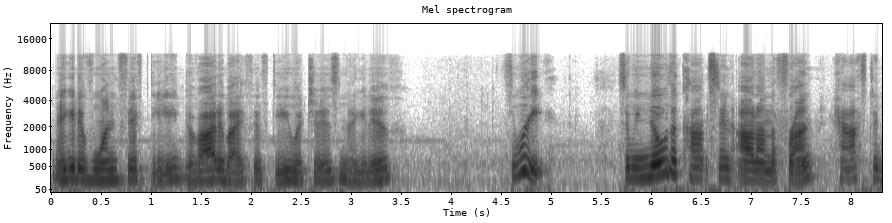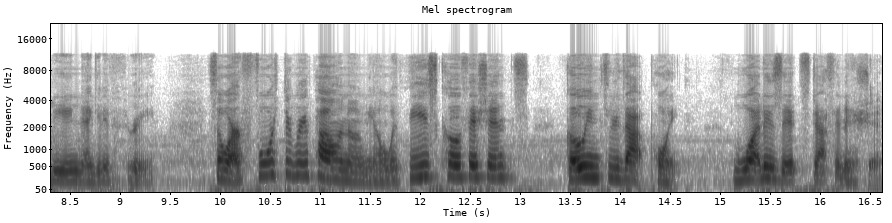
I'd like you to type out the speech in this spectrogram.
Negative 150 divided by 50, which is negative 3. So we know the constant out on the front has to be negative 3. So our fourth degree polynomial with these coefficients going through that point, what is its definition?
